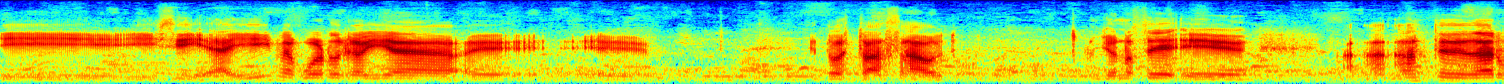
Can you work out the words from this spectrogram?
Y, sí, ahí me acuerdo que había eh, eh, todo esto asado y todo. Yo no sé, eh, antes de dar,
